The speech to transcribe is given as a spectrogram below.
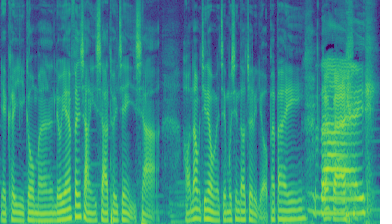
也可以跟我们留言分享一下，推荐一下。好，那么今天我们的节目先到这里了，拜拜，拜拜。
